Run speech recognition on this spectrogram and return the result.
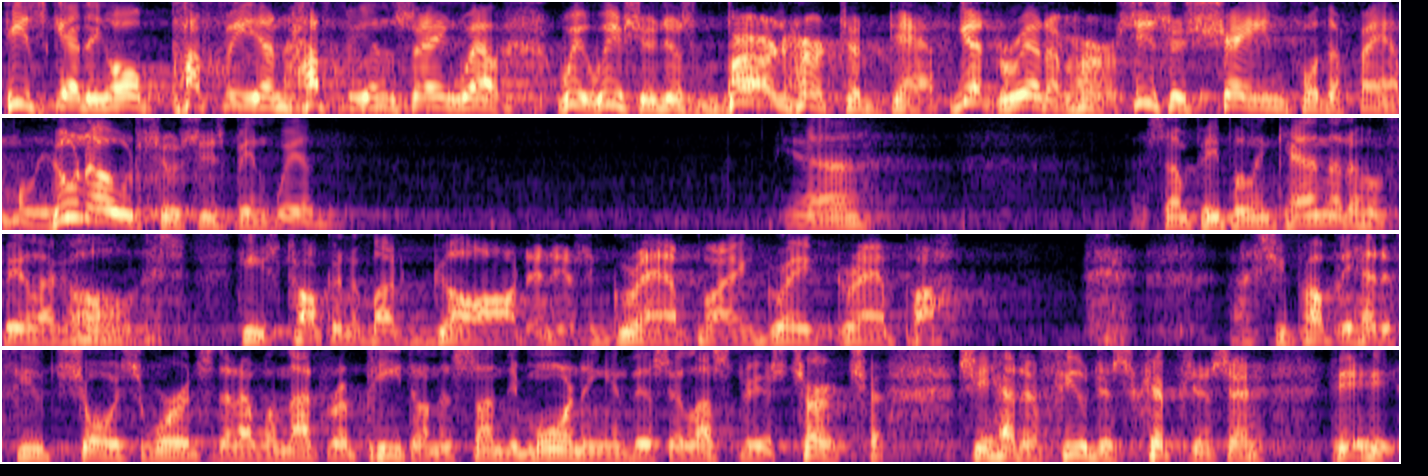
He's getting all puffy and huffy and saying, well, we, we should just burn her to death. Get rid of her. She's a shame for the family. Who knows who she's been with? Yeah? Some people in Canada who feel like, oh, this, he's talking about God and his grandpa and great grandpa. Uh, she probably had a few choice words that I will not repeat on a Sunday morning in this illustrious church. She had a few descriptions. He,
